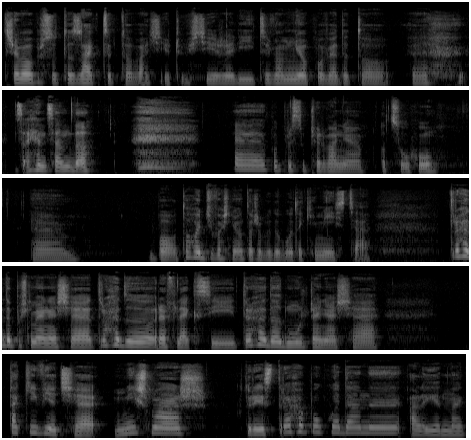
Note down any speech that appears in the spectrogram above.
trzeba po prostu to zaakceptować. I oczywiście, jeżeli coś Wam nie opowiada, to e, zachęcam do e, po prostu przerwania odsłuchu, bo to chodzi właśnie o to, żeby to było takie miejsce trochę do pośmiania się, trochę do refleksji, trochę do odmurzenia się. Taki, wiecie, miszmasz, który jest trochę poukładany, ale jednak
